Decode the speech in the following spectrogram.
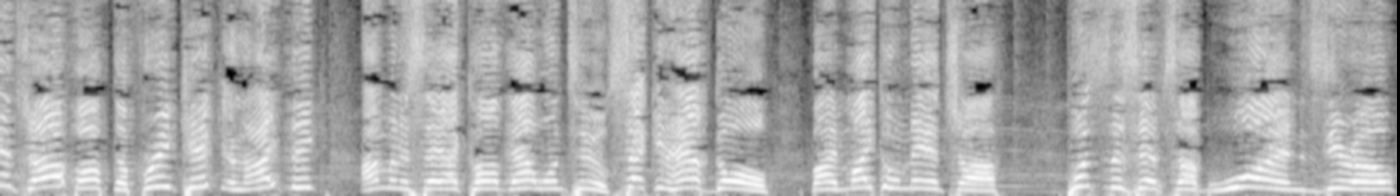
Nanchoff off the free kick, and I think I'm going to say I called that one too. Second half goal by Michael Nanchoff puts the Zips up 1 0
